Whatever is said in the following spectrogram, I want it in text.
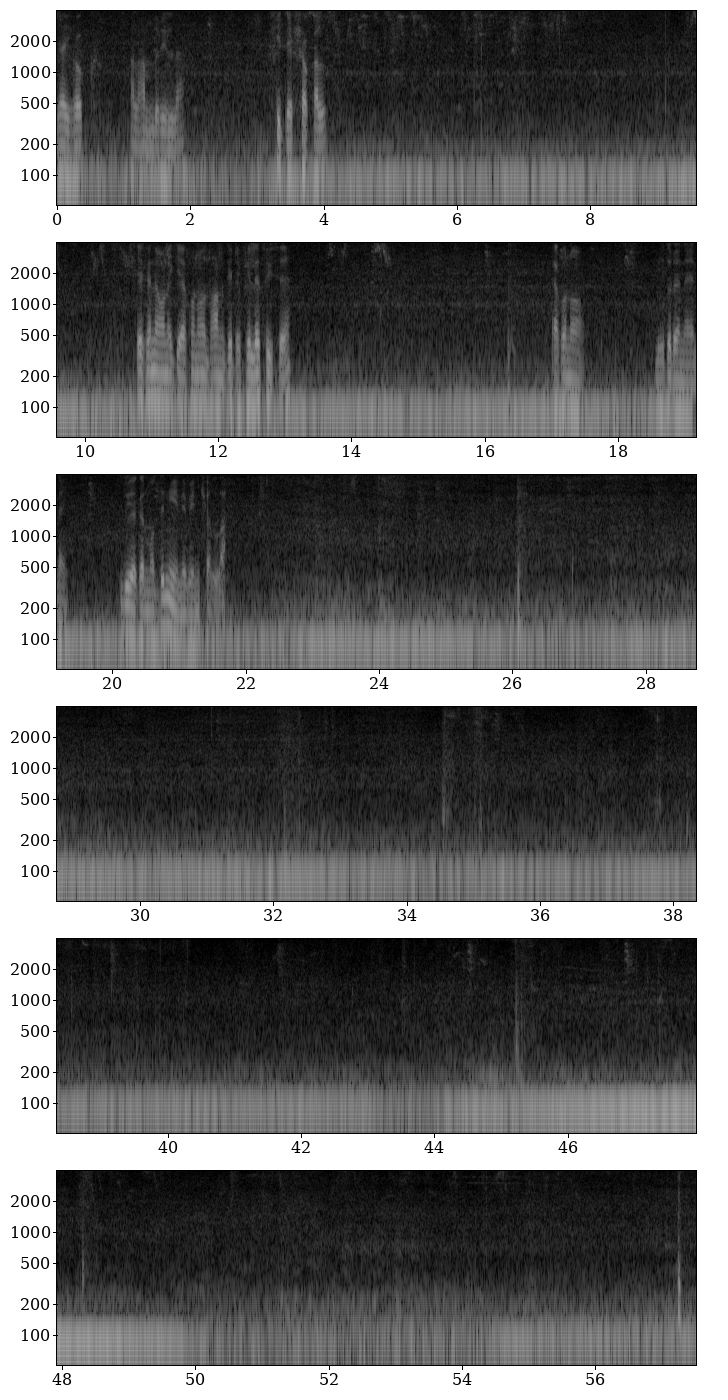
যাই হোক, আলহামদুলিল্লাহ, শীতের সকাল। এখানে অনেকে এখনও ধান কেটে ফেলে থুইছে। এখনও ভিতরে নেয় নাই। দুই একের মধ্যে নিয়ে নেবে, ইনশাল্লাহ।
